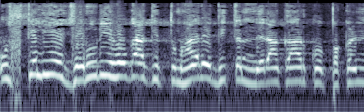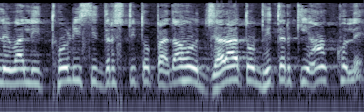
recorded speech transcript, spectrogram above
उसके लिए ज़रूरी होगा कि तुम्हारे भीतर निराकार को पकड़ने वाली थोड़ी सी दृष्टि तो पैदा हो, जरा तो भीतर की आँख खुले।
